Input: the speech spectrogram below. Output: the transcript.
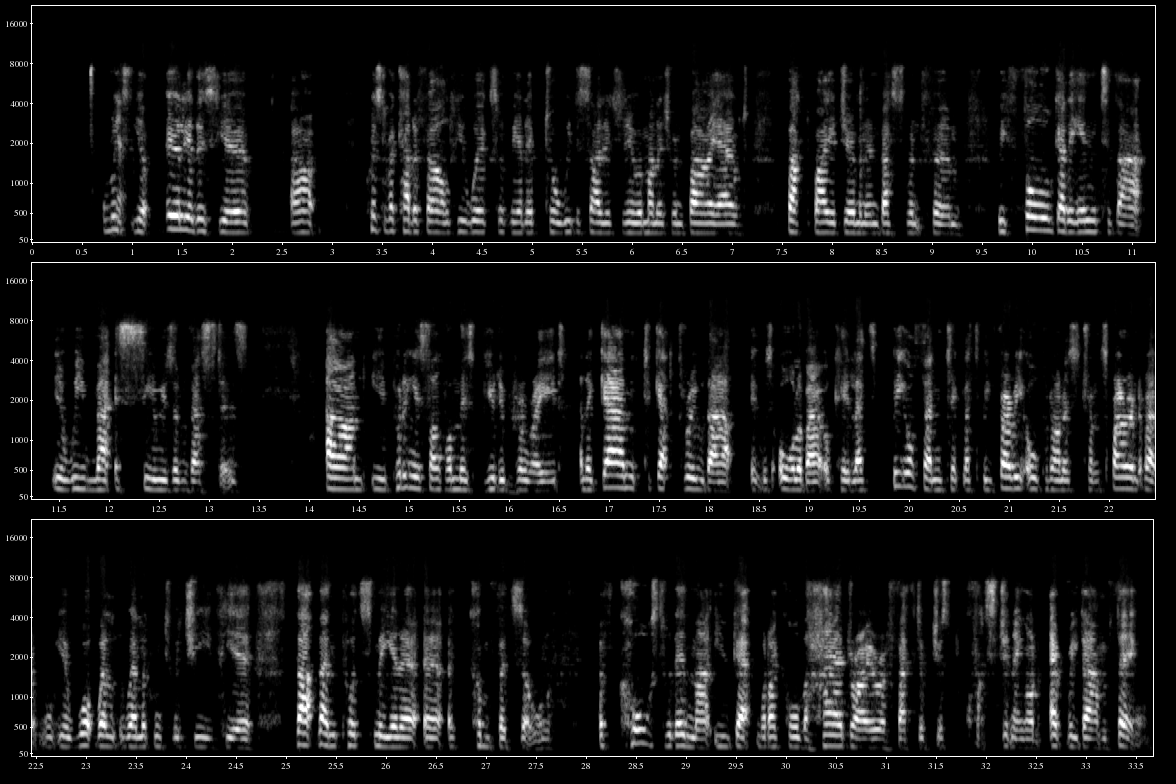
Yeah. You know, earlier this year, uh, Christopher Kadefeld, who works with me at Iptor, we decided to do a management buyout backed by a German investment firm. Before getting into that, you know, we met a series of investors and you're putting yourself on this beauty parade. And again, to get through that, it was all about okay, let's be authentic, let's be very open, honest, transparent about you know what we're, we're looking to achieve here. That then puts me in a, a comfort zone of course, within that, you get what I call the hairdryer effect of just questioning on every damn thing.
